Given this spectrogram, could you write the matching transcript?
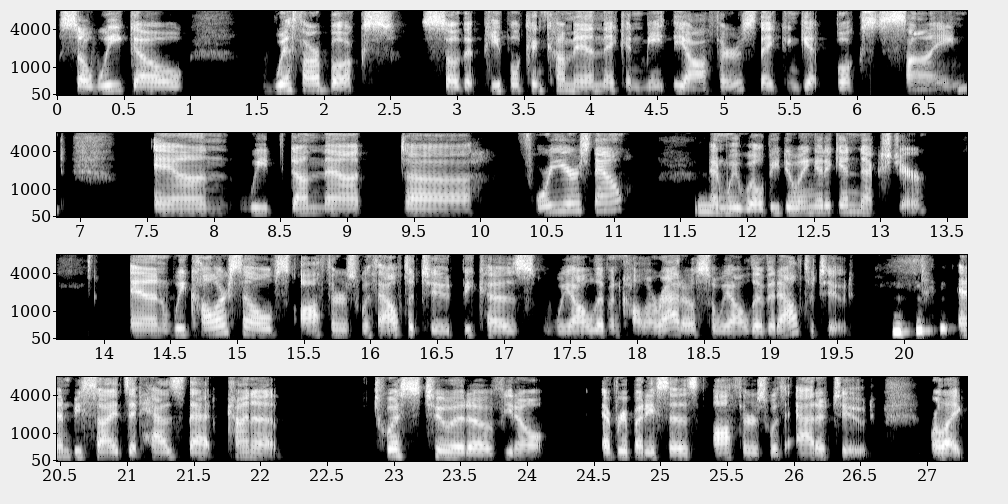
So we go with our books so that people can come in, they can meet the authors, they can get books signed. And we've done that uh, four years now, mm-hmm. and we will be doing it again next year. And we call ourselves Authors with Altitude because we all live in Colorado, so we all live at altitude. and besides, it has that kind of twist to it of, you know, everybody says authors with attitude. We're like,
